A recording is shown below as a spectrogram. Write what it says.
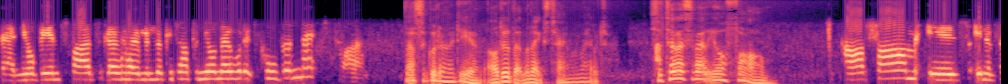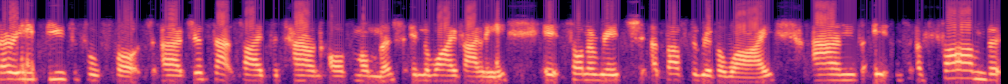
then you'll be inspired to go home and look it up and you'll know what it's called the next time. That's a good idea. I'll do that the next time I'm out. So tell us about your farm. Our farm is in a very beautiful spot uh, just outside the town of Monmouth in the Wye Valley. It's on a ridge above the River Wye and it's a farm that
